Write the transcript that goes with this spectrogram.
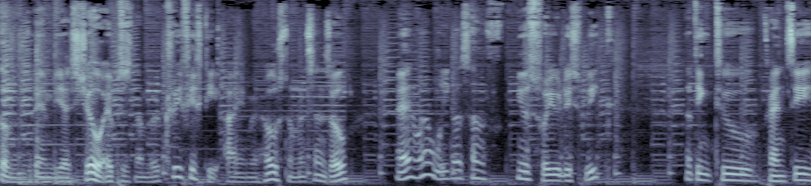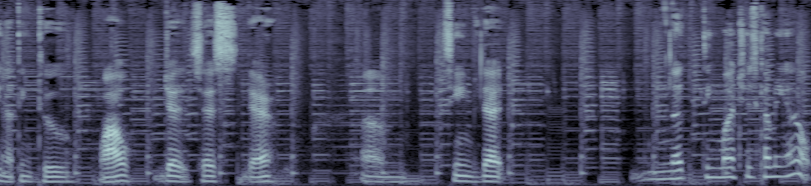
welcome to the MBS show, episode number 350. I am your host, Norman Sanzo, and well, we got some news for you this week. Nothing too fancy, nothing too wow, just, just there. Um, seems that nothing much is coming out,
